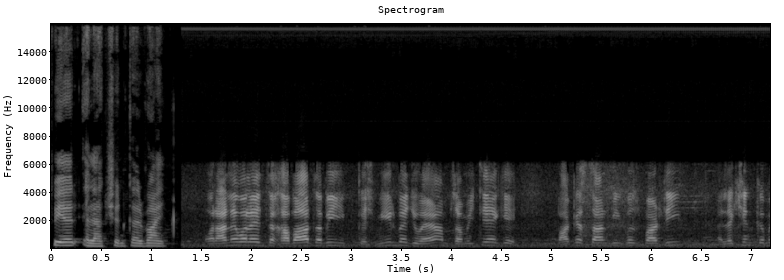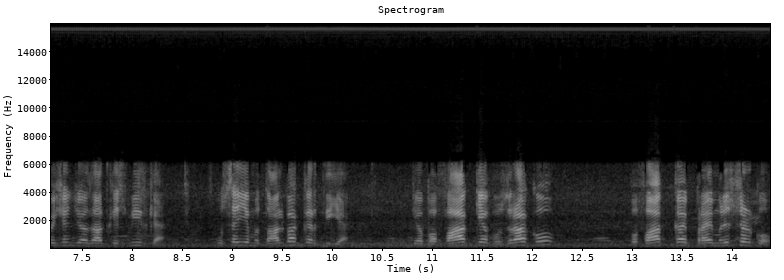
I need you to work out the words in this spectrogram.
फेयर इलेक्शन करवाएँ। और आने वाले इंतबात अभी कश्मीर में जो है, हम समझते हैं कि पाकिस्तान पीपल्स पार्टी, इलेक्शन कमीशन जो आज़ाद कश्मीर का है, उससे ये मुतालबा करती है कि वफाक के वजरा को, वफाक के प्राइम मिनिस्टर को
